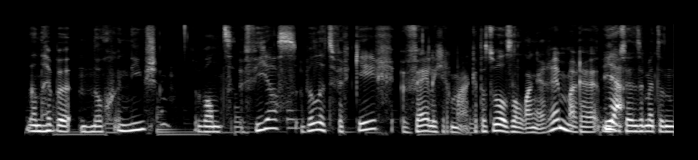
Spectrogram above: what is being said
Dan hebben we nog een nieuwsje. Want Vias wil het verkeer veiliger veiliger maken. Dat wil ze al langer, hè? maar uh, nu Ja. zijn ze met een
